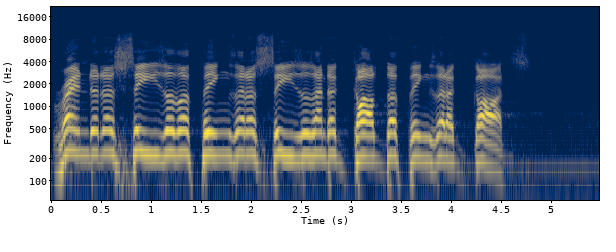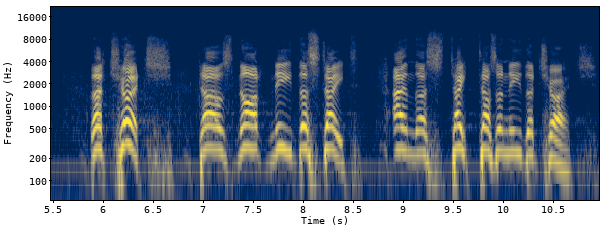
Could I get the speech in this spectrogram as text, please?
Render to Caesar the things that are Caesar's, and to God the things that are God's. The church does not need the state and the state doesn't need the church.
